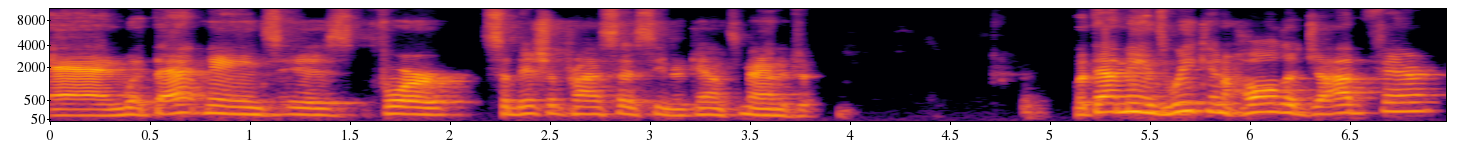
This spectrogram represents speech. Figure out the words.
And what that means is for submission processing accounts manager, what that means, we can hold a job fair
